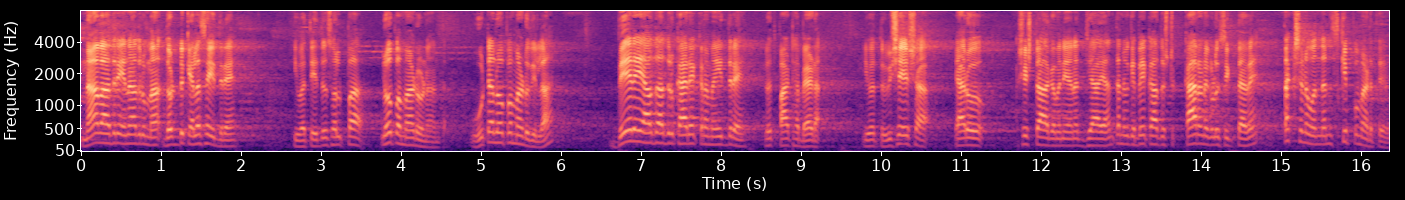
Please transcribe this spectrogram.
ನಾವಾದರೆ ಏನಾದರೂ ಮಾ, ದೊಡ್ಡ ಕೆಲಸ ಇದ್ದರೆ ಇವತ್ತಿದ್ದು ಸ್ವಲ್ಪ ಲೋಪ ಮಾಡೋಣ ಅಂತ. ಊಟ ಲೋಪ ಮಾಡೋದಿಲ್ಲ. ಬೇರೆ ಯಾವುದಾದ್ರೂ ಕಾರ್ಯಕ್ರಮ ಇದ್ದರೆ ಇವತ್ತು ಪಾಠ ಬೇಡ. ಇವತ್ತು ವಿಶೇಷ ಯಾರೋ ಶಿಷ್ಟಾಗಮನೆ, ಅನಧ್ಯಾಯ ಅಂತ ನಮಗೆ ಬೇಕಾದಷ್ಟು ಕಾರಣಗಳು ಸಿಗ್ತವೆ. ತಕ್ಷಣ ಒಂದನ್ನು ಸ್ಕಿಪ್ ಮಾಡ್ತೇವೆ.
